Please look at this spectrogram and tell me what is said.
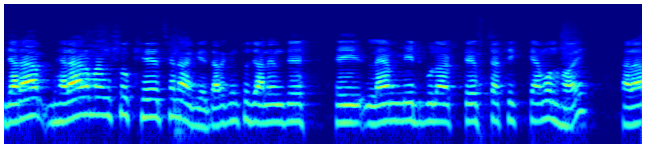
যারা ভেড়ার মাংস খেয়েছেন আগে, যারা কিন্তু জানেন যে এই ল্যাম মিটগুলার টেস্টটা ঠিক কেমন হয়, তারা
